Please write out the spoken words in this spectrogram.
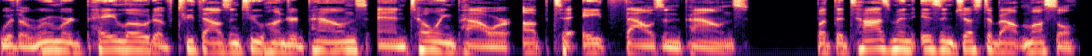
with a rumored payload of 2,200 pounds and towing power up to 8,000 pounds. But the Tasman isn't just about muscle,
